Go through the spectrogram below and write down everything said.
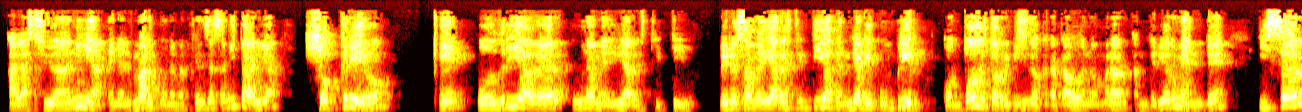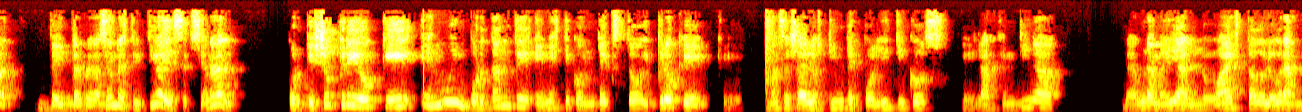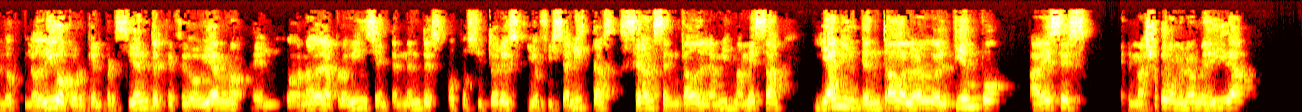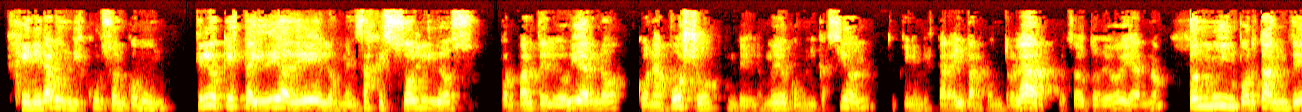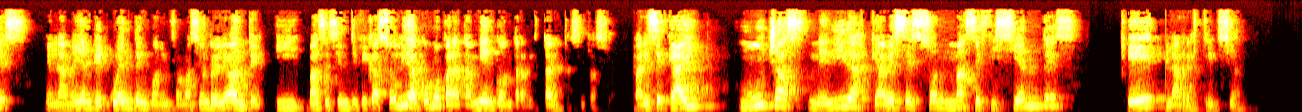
a la ciudadanía en el marco de una emergencia sanitaria, yo creo que podría haber una medida restrictiva. Pero esa medida restrictiva tendría que cumplir con todos estos requisitos que acabo de nombrar anteriormente y ser de interpretación restrictiva y excepcional. Porque yo creo que es muy importante en este contexto, y creo que, más allá de los tintes políticos, eh, la Argentina de alguna medida lo ha estado logrando. Lo digo porque el presidente, el jefe de gobierno, el gobernador de la provincia, intendentes opositores y oficialistas se han sentado en la misma mesa y han intentado a lo largo del tiempo, a veces en mayor o menor medida, generar un discurso en común. Creo que esta idea de los mensajes sólidos por parte del gobierno, con apoyo de los medios de comunicación, que tienen que estar ahí para controlar los autos de gobierno, son muy importantes en la medida en que cuenten con información relevante y base científica sólida, como para también contrarrestar esta situación. Parece que hay muchas medidas que a veces son más eficientes que la restricción.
